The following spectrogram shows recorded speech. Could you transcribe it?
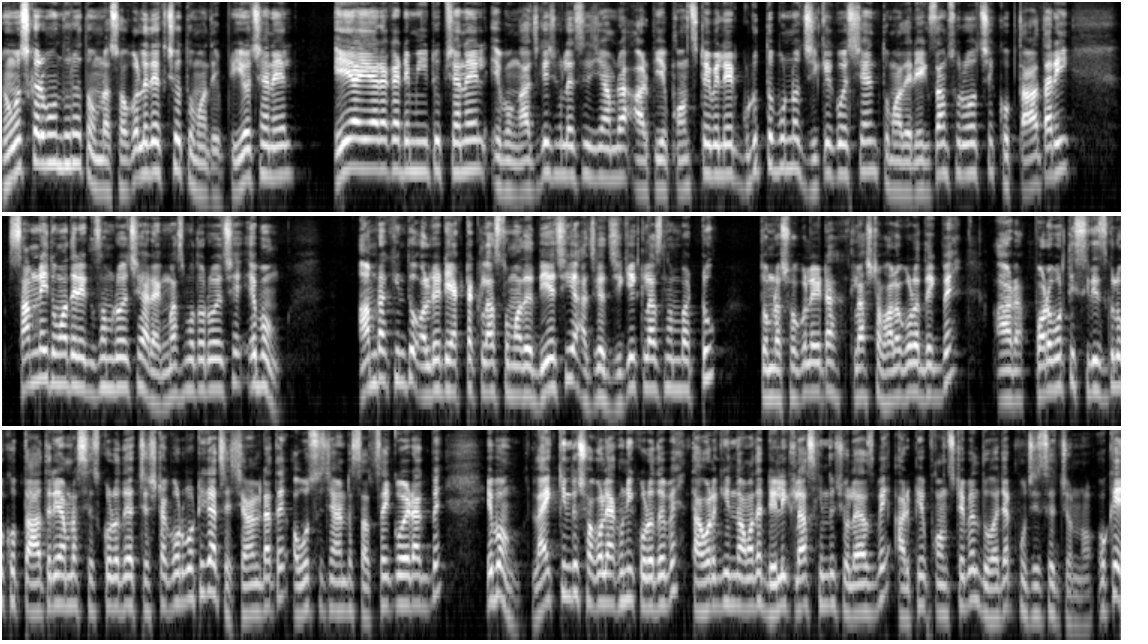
নমস্কার বন্ধুরা, তোমরা সকলে দেখছ তোমাদের প্রিয় channel AIR academy YouTube channel এবং আজকে চলে এসেছি আমরা আরপিএফ কনস্টেবলের গুরুত্বপূর্ণ জিকে কোয়েশ্চেন। তোমাদের এক্সাম শুরু হচ্ছে খুব তাড়াতাড়ি। সামনেই তোমাদের এক্সাম রয়েছে আর এক মাস মতো রয়েছে এবং আমরা কিন্তু অলরেডি একটা ক্লাস তোমাদের দিয়েছি। আজকে জিকে ক্লাস নাম্বার টু তোমরা সকলে এটা ক্লাসটা ভালো করে দেখবে। আর পরবর্তী সিরিজগুলো খুব তাড়াতাড়ি আমরা শেষ করে দেওয়ার চেষ্টা করব, ঠিক আছে? চ্যানেলটাতে অবশ্যই চ্যানেলটা সাবস্ক্রাইব করে রাখবে এবং লাইক কিন্তু সকলে এখনই করে দেবে, তাহলে কিন্তু আমাদের ডেলি ক্লাস কিন্তু চলে আসবে আর পি এফ কনস্টেবল দু হাজার পঁচিশের জন্য ওকে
